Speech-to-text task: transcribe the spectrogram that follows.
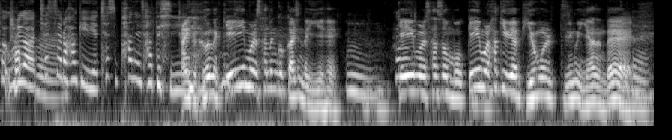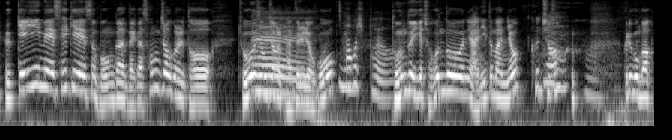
그 우리가 음. 체스를 하기 위해 체스판을 사듯이 아니 그러니까 그거는 게임을 사는 것까지는 나 이해해. 음. 게임을 사서 뭐 게임을 하기 위한 비용을 드는 건 이해하는데 네. 그 게임의 세계에서 뭔가 내가 성적을 더 좋은 네. 성적을 받으려고 네. 하고 싶어요. 돈도 이게 적은 돈이 아니더만요. 그렇죠. 네. 어. 그리고 막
